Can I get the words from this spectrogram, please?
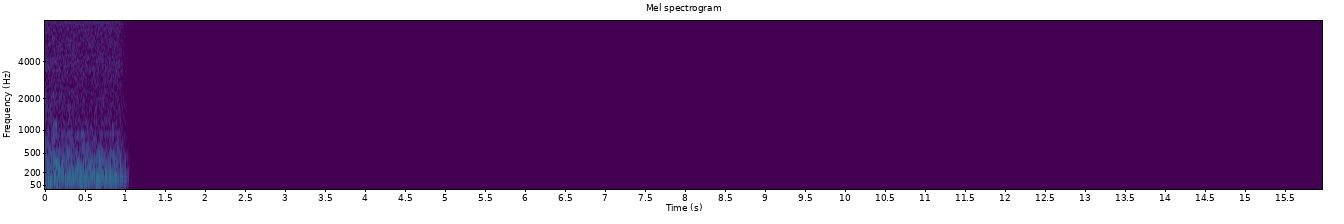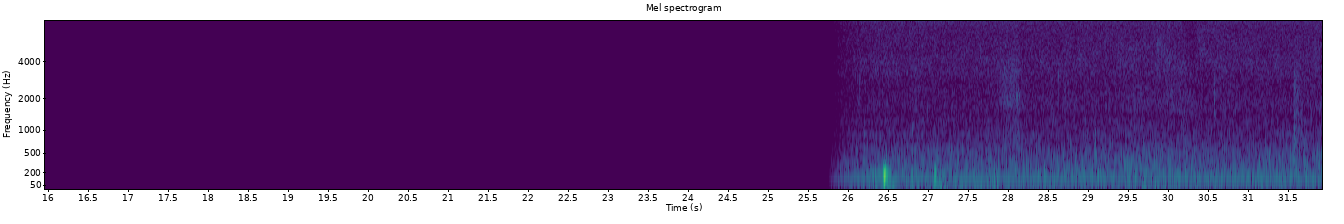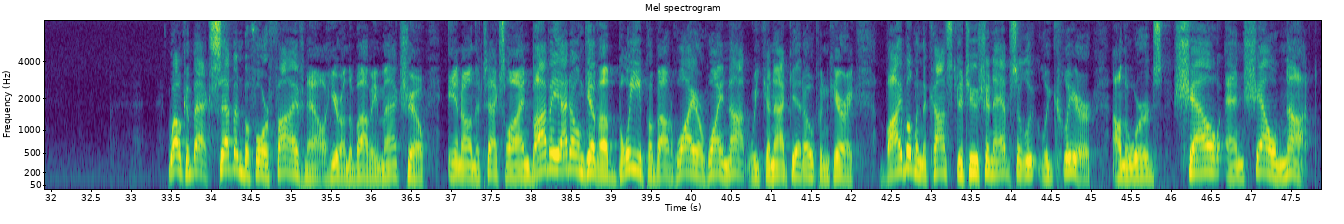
Welcome back. Seven before five now here on the Bobby Mack Show. In on the text line. Bobby, I don't give a bleep about why or why not we cannot get open carry. Bible and the Constitution absolutely clear on the words shall and shall not.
